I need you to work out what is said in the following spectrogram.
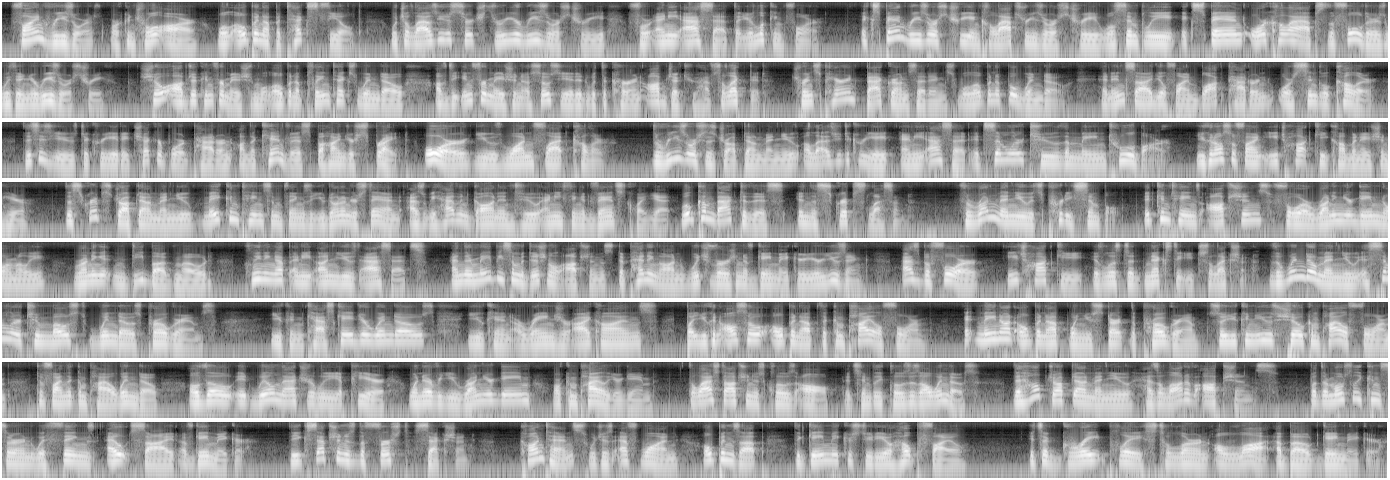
Find Resource, or Control R, will open up a text field which allows you to search through your resource tree for any asset that you're looking for. Expand resource tree and collapse resource tree will simply expand or collapse the folders within your resource tree. Show object information will open a plain text window of the information associated with the current object you have selected. Transparent background settings will open up a window, and inside you'll find block pattern or single color, this is used to create a checkerboard pattern on the canvas behind your sprite, or use one flat color. The Resources drop-down menu allows you to create any asset. It's similar to the main toolbar. You can also find each hotkey combination here. The Scripts drop-down menu may contain some things that you don't understand as we haven't gone into anything advanced quite yet. We'll come back to this in the Scripts lesson. The Run menu is pretty simple. It contains options for running your game normally, running it in debug mode, cleaning up any unused assets, and there may be some additional options depending on which version of GameMaker you're using. As before, each hotkey is listed next to each selection. The window menu is similar to most Windows programs. You can cascade your windows, you can arrange your icons, but you can also open up the compile form. It may not open up when you start the program, so you can use show compile form to find the compile window, although it will naturally appear whenever you run your game or compile your game. The last option is Close All. It simply closes all windows. The Help drop-down menu has a lot of options, but they're mostly concerned with things outside of GameMaker. The exception is the first section. Contents, which is F1, opens up the GameMaker Studio help file. It's a great place to learn a lot about GameMaker.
